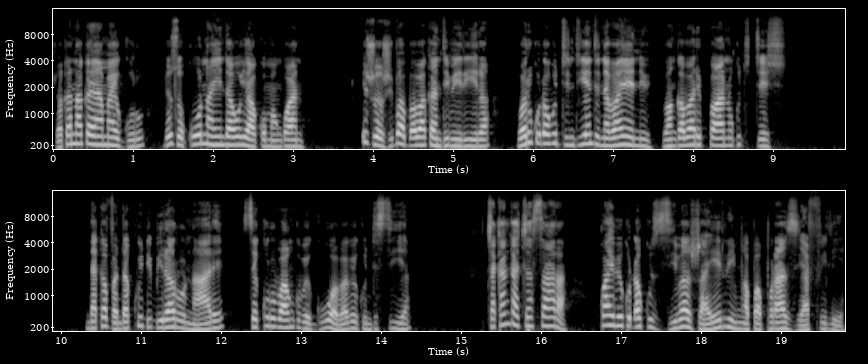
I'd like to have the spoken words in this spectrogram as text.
Zvakanaka yamai guru ndozokuonai ndau yako mangwana. Izvozvi baba vakandimirira vari kuda kuti ndiende nevaeni vanga vari pano kuchiteshi. Ndakabva ndakwidibira runhare sekuru vangu veguhwa vave kundisiya. Chakanga chasara kwaive kuda kuziva zvairimwa papurazi yafilia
